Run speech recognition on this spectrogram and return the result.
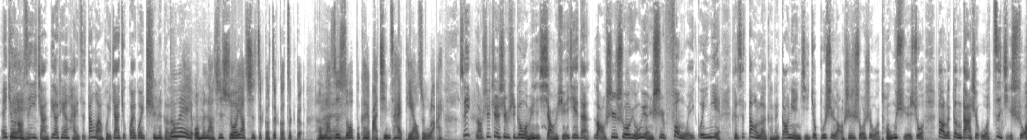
哎，就老师一讲，第二天孩子当晚回家就乖乖吃那个了。对我们老。老师说要吃这个这个这个，我们老师说不可以把青菜挑出来。所以老师这是不是跟我们小学阶段老师说永远是奉为圭臬？可是到了可能高年级就不是老师说，是我同学说；到了更大是我自己说。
